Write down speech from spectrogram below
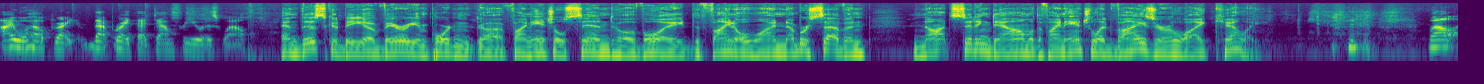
I will help write that write that down for you as well. And this could be a very important uh, financial sin to avoid. The final one, number seven not sitting down with a financial advisor like Kelley? Well,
